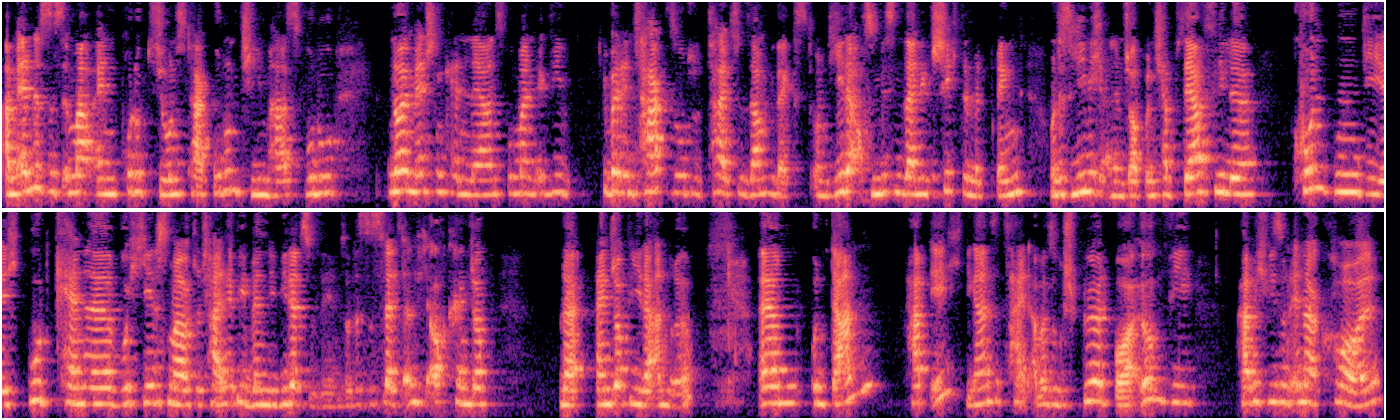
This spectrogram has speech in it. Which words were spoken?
Am Ende ist es immer ein Produktionstag, wo du ein Team hast, wo du neue Menschen kennenlernst, wo man irgendwie über den Tag so total zusammenwächst und jeder auch so ein bisschen seine Geschichte mitbringt. Und das liebe ich an dem Job. Und ich habe sehr viele Kunden, die ich gut kenne, wo ich jedes Mal total happy bin, die wiederzusehen. So, das ist letztendlich auch kein Job oder ein Job wie jeder andere. Ähm, und dann habe ich die ganze Zeit aber so gespürt, boah, irgendwie habe ich wie so ein Inner Call,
